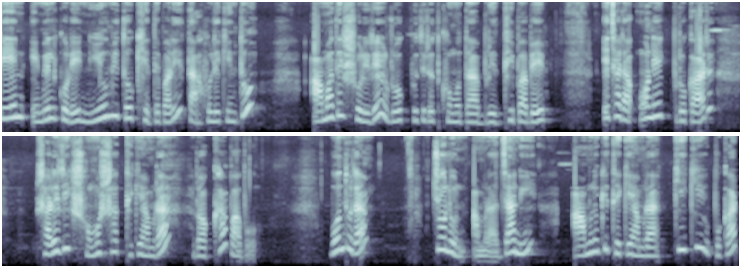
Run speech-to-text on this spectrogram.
টেন এমএল করে নিয়মিত খেতে পারি, তাহলে কিন্তু আমাদের শরীরে রোগ প্রতিরোধ ক্ষমতা বৃদ্ধি পাবে। এছাড়া অনেক প্রকার শারীরিক সমস্যার থেকে আমরা রক্ষা পাব। বন্ধুরা, চলুন আমরা জানি আমলকি থেকে আমরা কি কি উপকার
